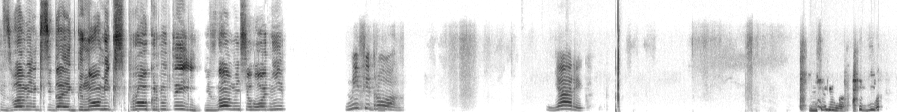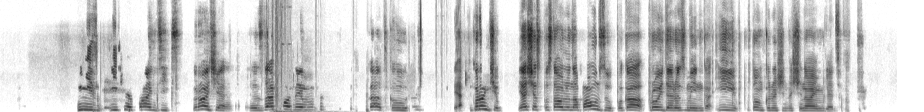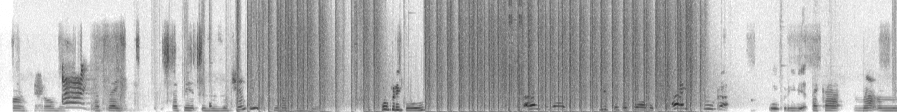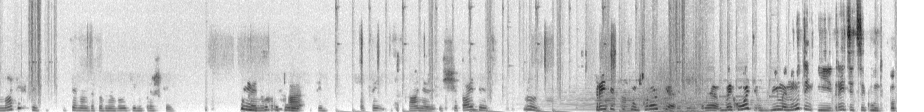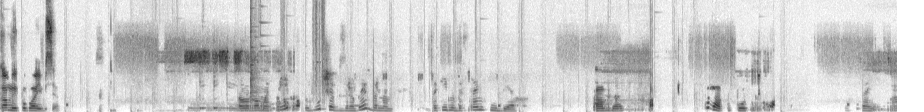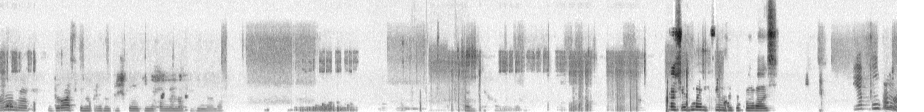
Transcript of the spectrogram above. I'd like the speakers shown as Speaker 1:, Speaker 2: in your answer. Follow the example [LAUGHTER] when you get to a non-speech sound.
Speaker 1: З вами, як сідає, Гномікс Про Крутий. І з нами сьогодні.
Speaker 2: Міфідрон.
Speaker 3: Ярик.
Speaker 1: Діма. І, і ще Пантікс. Коротше, заходимо в хатку. Коротше, я зараз поставлю на паузу, поки пройде розминка. І потім, коротше, починаємо, блядь.
Speaker 3: А, Рома. Цей. А ты зачем ты снимать видео?
Speaker 1: По приколу. Ай, блядь, дітко поплавок. Ай, сука. О, привіт.
Speaker 3: Так а на, нафіг ти спеціально запевнив великі прыжки? Окей, ну а цей, а цей Саня, считай десь, ну,
Speaker 1: 30
Speaker 3: там,
Speaker 1: секунд. Коротше,
Speaker 3: він-
Speaker 1: Е, Виходь в 2 минути і 30 секунд, поки ми побаємося.
Speaker 3: О, Рома, ти лучше б зробив би нам такий ну, бистренький біг.
Speaker 1: А, блядь. Куда попозже?
Speaker 3: Цей, а не дурацькі ну, придум прыжки, які не надо. Це вдихав.
Speaker 1: Короче, я думаю, всі вже заховались.
Speaker 2: Я пукну.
